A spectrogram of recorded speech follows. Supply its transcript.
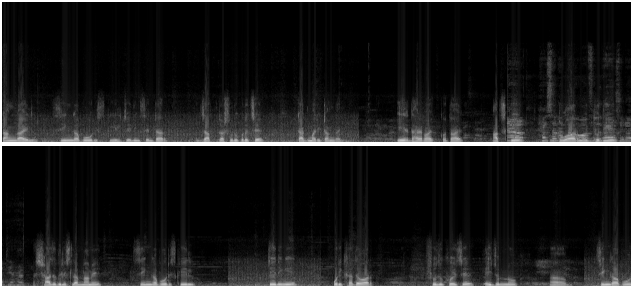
Tangail Singapore skill training centre যাত্রা শুরু করেছে কাকমারি টাঙ্গাইল। এর ধারাবাহিকতায় আজকে দুয়ার মধ্য দিয়ে সাজেদুল ইসলাম নামে সিঙ্গাপুর স্কিল ট্রেনিংয়ে পরীক্ষা দেওয়ার সুযোগ হয়েছে। এই জন্য সিঙ্গাপুর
